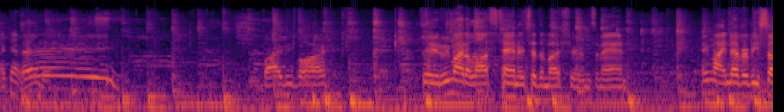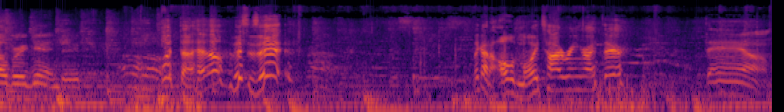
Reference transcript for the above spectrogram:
I can't remember. Hey, Barbie bar. Dude, we might have lost Tanner to the mushrooms, man. He might never be sober again, dude. Oh. What the hell? This is it? They got an old Muay Thai ring right there. Damn.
